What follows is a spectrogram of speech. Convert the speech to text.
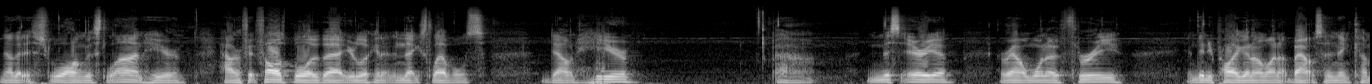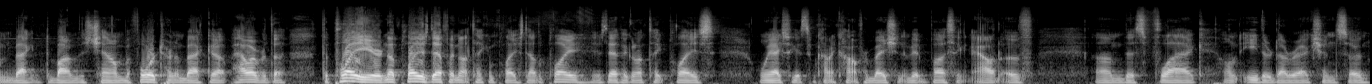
now that it's along this line here. However, if it falls below that, you're looking at the next levels down here uh, in this area around 103 and then you're probably going to wind up bouncing and then coming back to the bottom of this channel before turning back up. However, the, the play here, the play is definitely not taking place. Now, the play is definitely going to take place when we actually get some kind of confirmation of it busting out of um, this flag on either direction. So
